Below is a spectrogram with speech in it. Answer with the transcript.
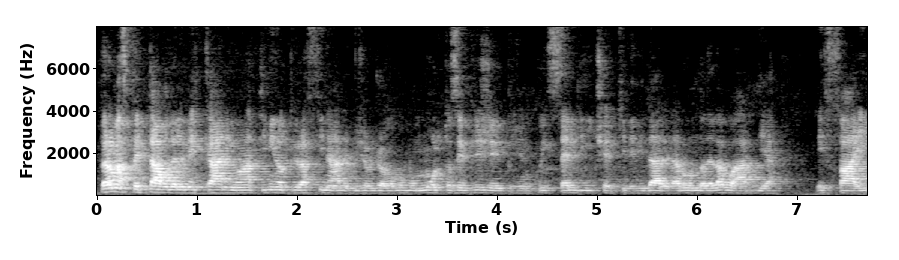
Però mi aspettavo delle meccaniche un attimino più raffinate, invece è un gioco proprio molto semplice, semplice, in cui stai lì, cerchi di evitare la ronda della guardia e fai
